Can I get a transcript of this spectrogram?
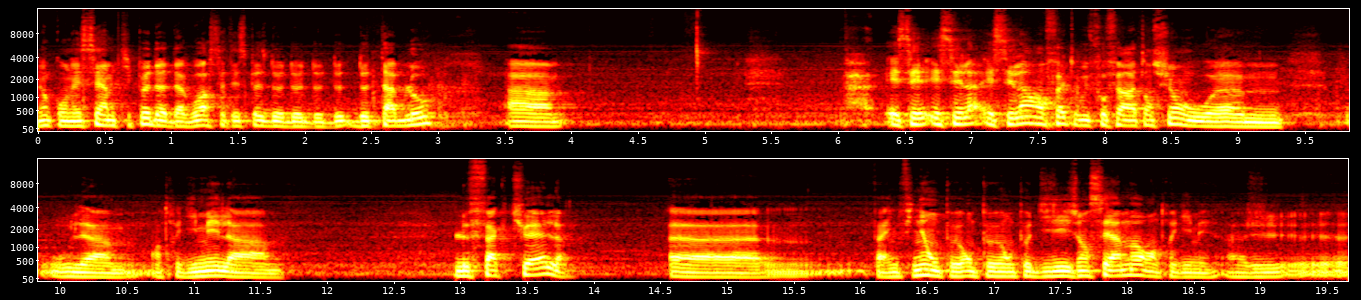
Donc on essaie un petit peu d'avoir cette espèce de, tableau. Euh, et c'est là, et en fait où il faut faire attention, où, où la, entre guillemets, la, le factuel, euh, enfin, in fine, on peut, on, peut, diligencer à mort, entre guillemets. Euh,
